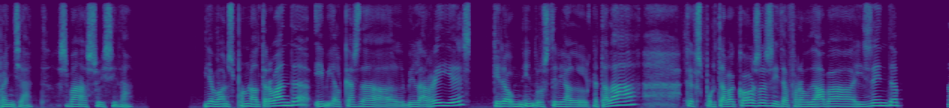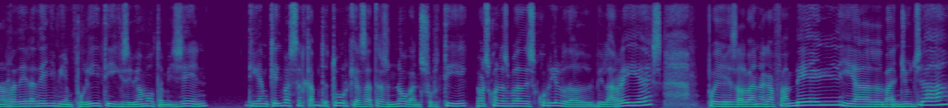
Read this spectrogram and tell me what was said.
penjat, es va suïcidar. Llavors, per una altra banda, hi havia el cas del Vilar Reyes, que era un industrial català que exportava coses i defraudava Hisenda. A darrere d'ell hi havia polítics, hi havia molta més gent, diguem que ell va ser el cap de turc i els altres no van sortir. Llavors, quan es va descobrir lo del Vilar Reyes, pues el van agafar amb ell i el van jutjar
